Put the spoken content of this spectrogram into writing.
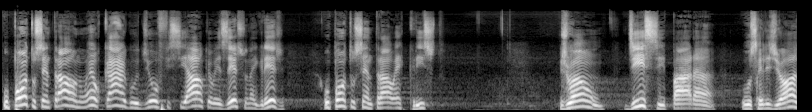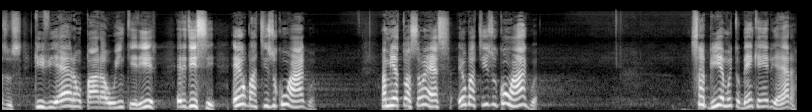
O ponto central não é o cargo de oficial que eu exerço na igreja, o ponto central é Cristo. João disse para os religiosos que vieram para o inquirir, ele disse: Eu batizo com água. A minha atuação é essa: eu batizo com água. Sabia muito bem quem ele era.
